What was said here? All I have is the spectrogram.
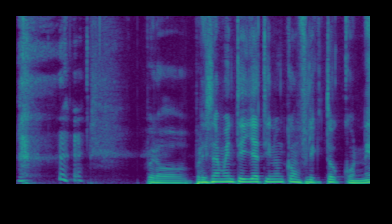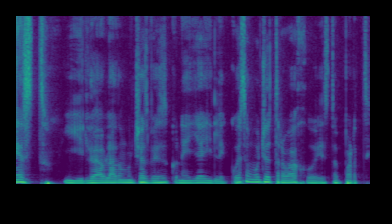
Pero precisamente ella tiene un conflicto con esto y lo he hablado muchas veces con ella y le cuesta mucho trabajo esta parte.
